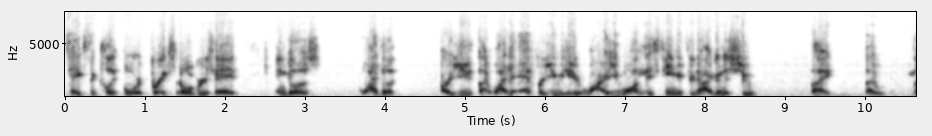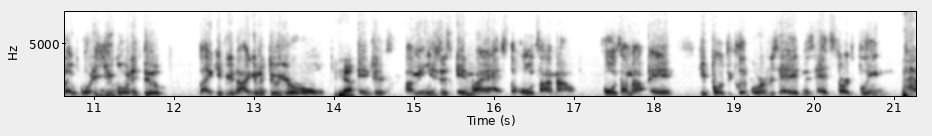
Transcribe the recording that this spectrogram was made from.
Takes the clipboard, breaks it over his head, and goes, "Why the are you like? Why the f are you here? Why are you on this team if you're not going to shoot? Like, like, like, what are you going to do? Like, if you're not going to do your role? Yeah. And just, I mean, he's just in my ass the whole time out, whole time out, and he broke the clipboard of his head, and his head starts bleeding.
